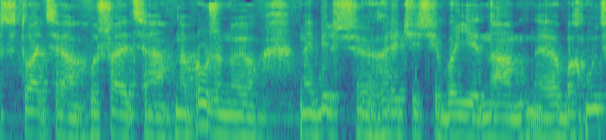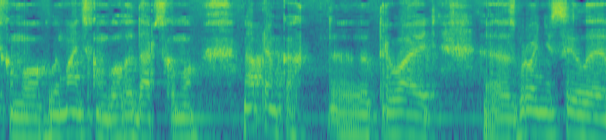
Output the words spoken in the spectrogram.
Ситуація лишається напруженою. Найбільш гарячіші бої на е, Бахмутському, Лиманському, Вогледарському напрямках. Е, Тривають Е, збройні сили е,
